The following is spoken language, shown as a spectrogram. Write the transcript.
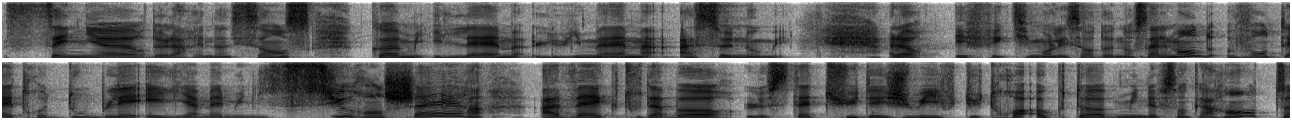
seigneur de la Renaissance, comme il aime lui-même à se nommer. Alors, effectivement, les ordonnances allemandes vont être doublées et il y a même une surenchère avec tout d'abord le statut des Juifs du 3 octobre 1940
